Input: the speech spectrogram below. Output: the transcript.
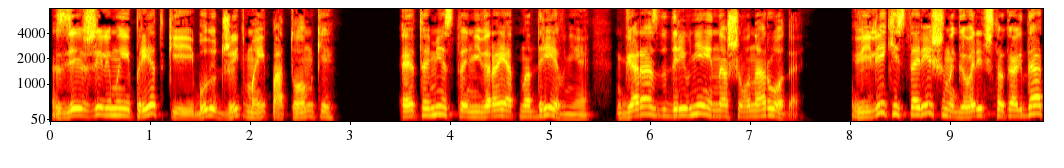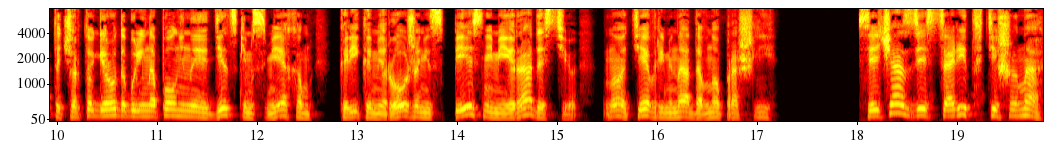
Здесь жили мои предки и будут жить мои потомки. Это место невероятно древнее, гораздо древнее нашего народа. Великий старейшина говорит, что когда-то чертоги рода были наполнены детским смехом, криками рожениц, песнями и радостью, но те времена давно прошли. Сейчас здесь царит тишина.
